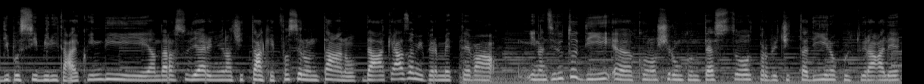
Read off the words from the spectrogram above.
di, possibilità. E quindi andare a studiare in una città che fosse lontano da casa mi permetteva innanzitutto di uh, conoscere un contesto proprio cittadino, culturale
